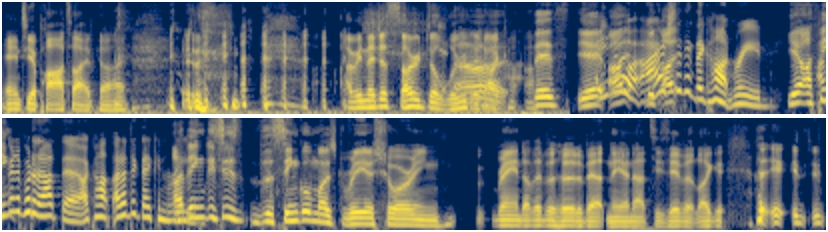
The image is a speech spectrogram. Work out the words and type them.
anti-apartheid guy. I mean, they're just so deluded. I Uh, can't, there's yeah. You know. I, look, actually think they can't read. yeah, I I'm going to put it out there. I can't. I don't think they can read. I think this is the single most reassuring rant I've ever heard about neo Nazis ever. Like, it, it, it,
